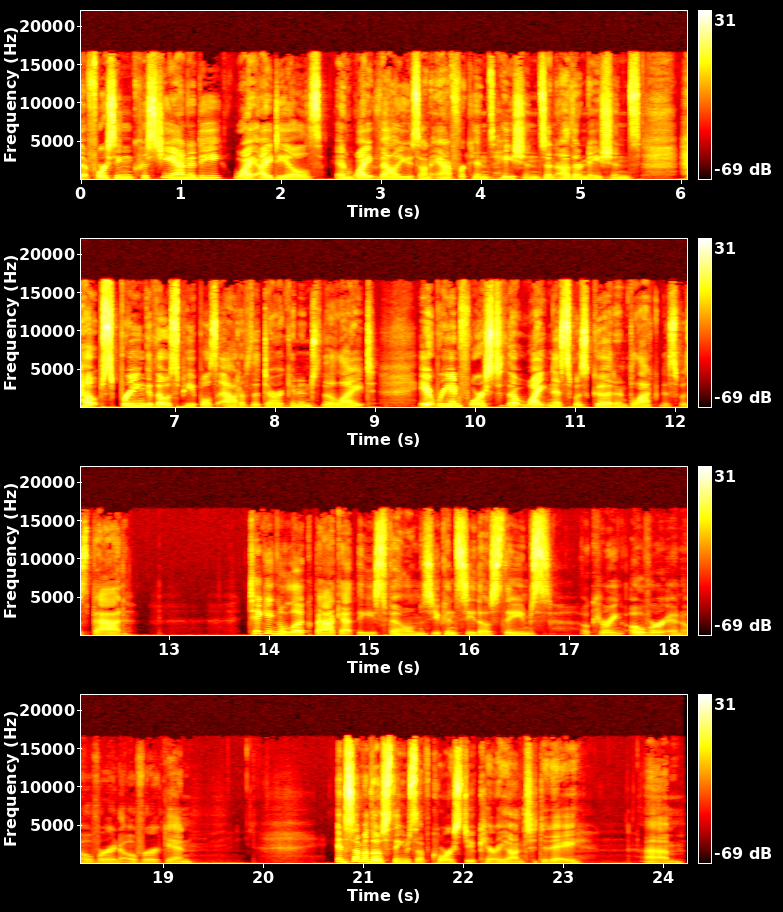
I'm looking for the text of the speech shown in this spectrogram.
that forcing Christianity, white ideals, and white values on Africans, Haitians, and other nations helps bring those peoples out of the dark and into the light. It reinforced that whiteness was good and blackness was bad. Taking a look back at these films, you can see those themes occurring over and over and over again. And some of those themes, of course, do carry on to today. Um,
